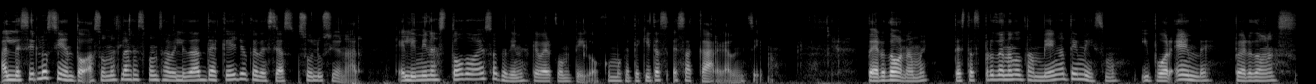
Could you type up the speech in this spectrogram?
Al decir lo siento, asumes la responsabilidad de aquello que deseas solucionar. Eliminas todo eso que tienes que ver contigo, como que te quitas esa carga de encima. Perdóname, te estás perdonando también a ti mismo y por ende perdonas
